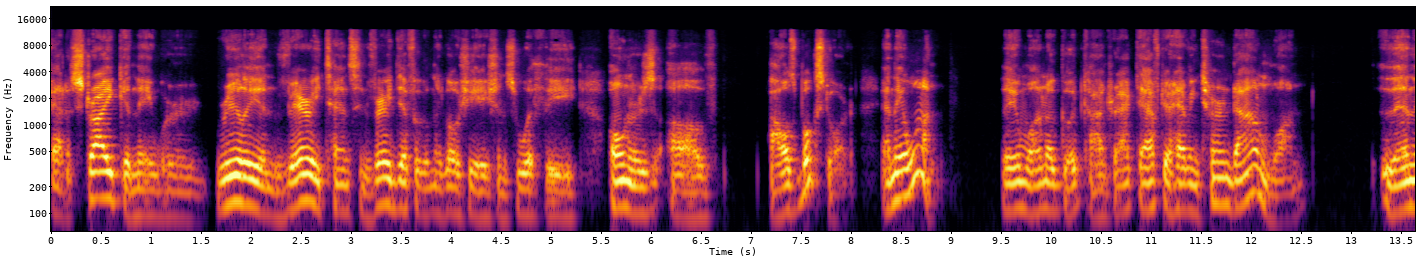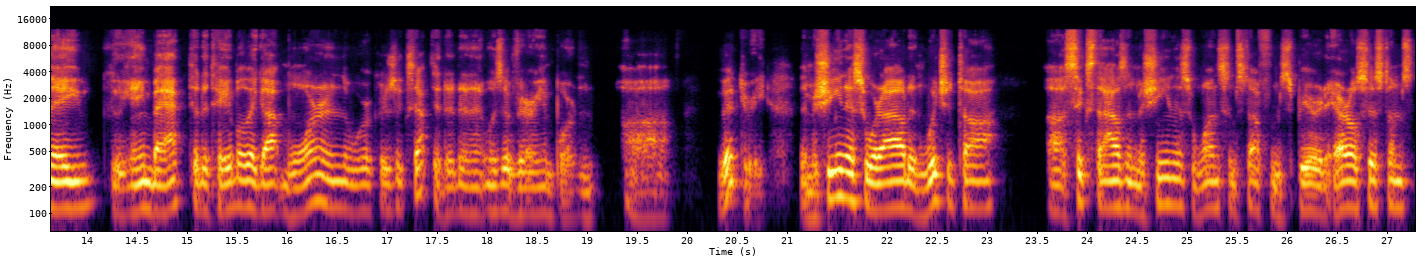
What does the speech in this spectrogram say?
had a strike, and they were really in very tense and very difficult negotiations with the owners of Powell's bookstore, and they won. They won a good contract after having turned down one then they came back to the table, they got more, and the workers accepted it. And it was a very important uh, victory. The machinists were out in Wichita, uh, 6,000 machinists won some stuff from Spirit Aerosystems.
